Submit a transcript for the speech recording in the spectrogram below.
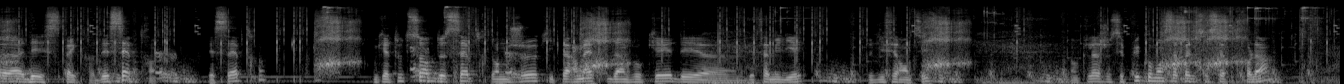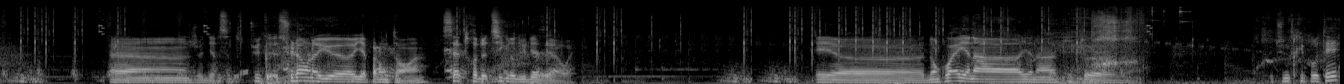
euh, des spectres, des sceptres. Des sceptres. Donc il y a toutes sortes de sceptres dans le jeu qui permettent d'invoquer des, euh, des familiers de différents types. Donc là, je sais plus comment s'appelle ce sceptre-là. Euh, je veux dire ça tout de suite. Celui-là, on l'a eu euh, il y a pas longtemps. Hein. Sceptre de tigre du désert, ouais. Et donc ouais, il y en a, il y en a toute, euh, une tripotée.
